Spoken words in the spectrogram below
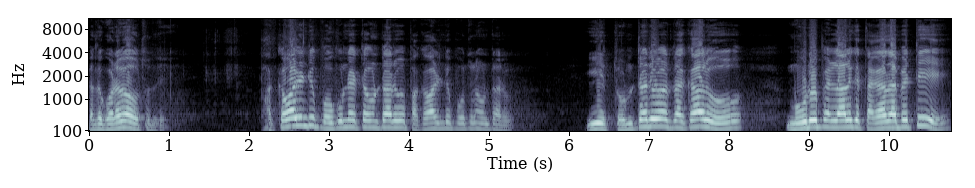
పెద్ద గొడవ అవుతుంది. పక్క వాళ్ళ ఇంటికి పోకుండా ఎట్లా ఉంటారు? పక్క వాళ్ళ ఇంటికి పోతూనే ఉంటారు. ఈ తొంటరి రకాలు మూడు పిల్లలకి తగాదా పెట్టి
